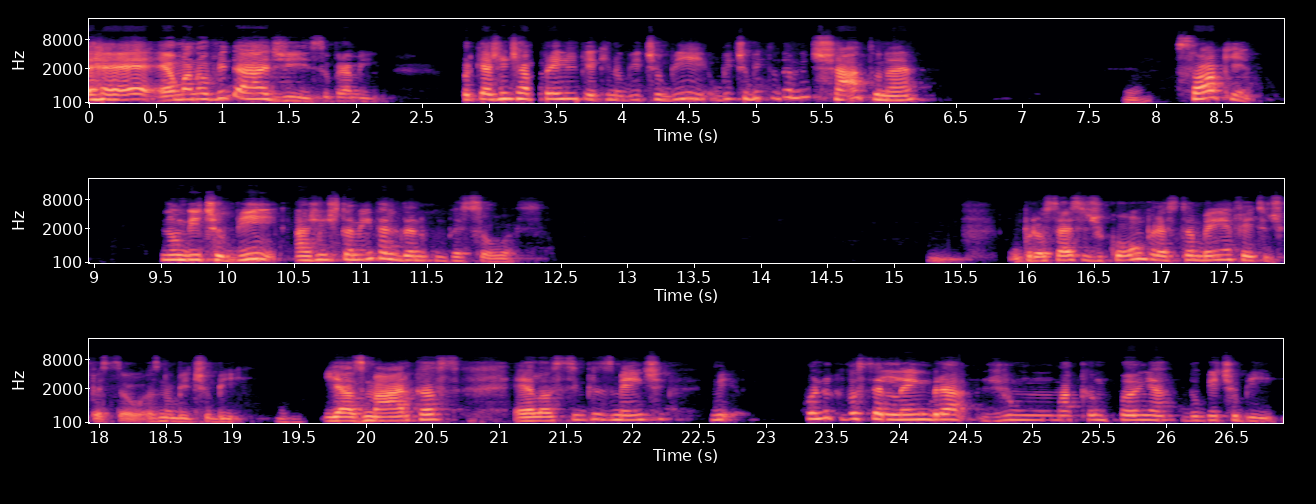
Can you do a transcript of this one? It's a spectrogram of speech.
É, é uma novidade isso para mim. Porque a gente aprende que aqui no B2B, o B2B tudo é muito chato, né? Hum. Só que no B2B, a gente também está lidando com pessoas. O processo de compras também é feito de pessoas no B2B. E as marcas, elas simplesmente. Quando que você lembra de uma campanha do B2B?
